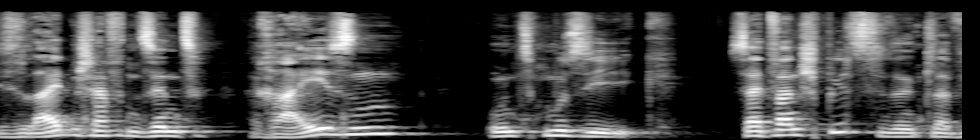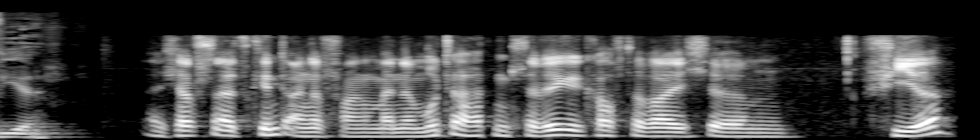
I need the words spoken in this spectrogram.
Diese Leidenschaften sind Reisen und Musik. Seit wann spielst du denn Klavier? Ich habe schon als Kind angefangen. Meine Mutter hat ein Klavier gekauft, da war ich ähm, vier.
